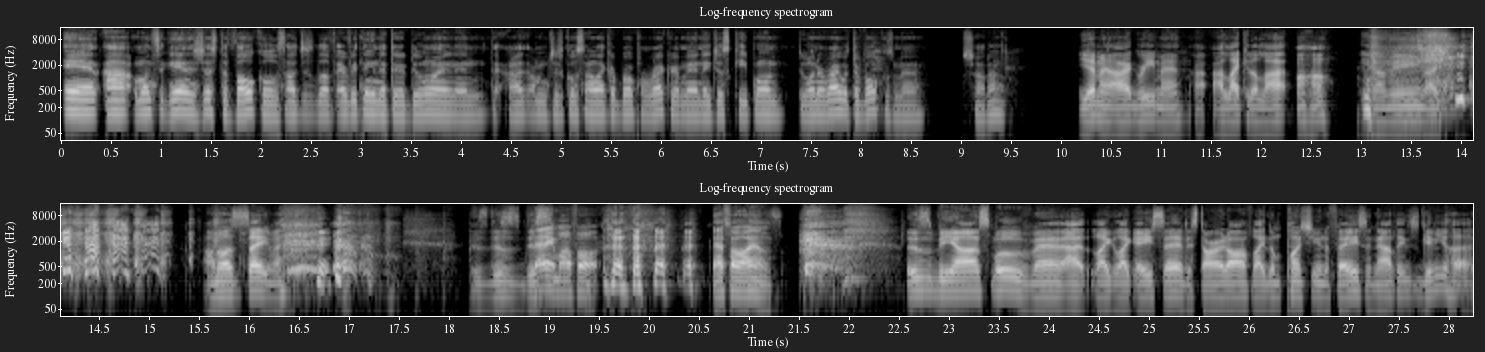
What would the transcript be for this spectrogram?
And uh, once again, it's just the vocals. I just love everything that they're doing, and I, I'm just gonna sound like a broken record, man. They just keep on doing it right with their vocals, man. Shout out. Yeah, man. I agree, man. I, I like it a lot. Uh huh. You know what I mean? Like I don't know what to say, man. this this is this. That ain't my fault. That's all I am. This is beyond smooth, man. I like like A said, it started off like them punch you in the face, and now they just give you a hug.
